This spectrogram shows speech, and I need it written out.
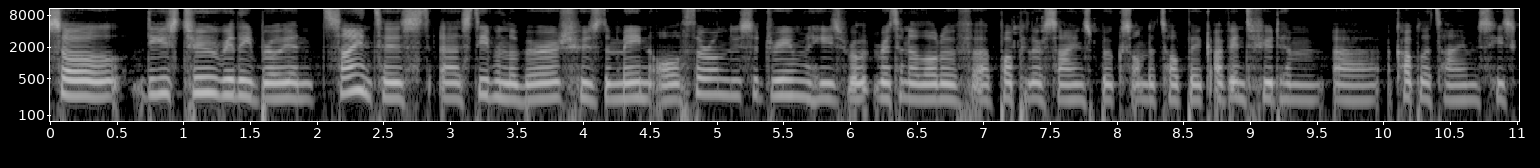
So these two really brilliant scientists, uh, Stephen LaBerge, who's the main author on lucid dream, he's wrote, written a lot of uh, popular science books on the topic. I've interviewed him uh, a couple of times. He's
